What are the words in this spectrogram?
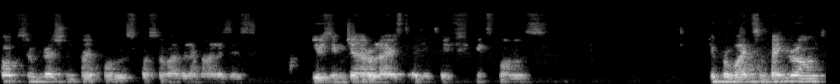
Cox regression type models for survival analysis using generalized additive mixed models. To provide some background,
